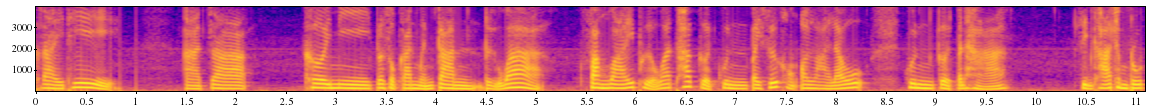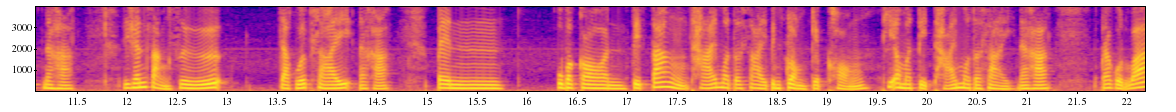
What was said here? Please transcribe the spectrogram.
ใครที่อาจจะเคยมีประสบการณ์เหมือนกัน หรือว่าฟังไว้เผื่อว่าถ้าเกิดคุณไปซื้อของออนไลน์แล้ว คุณเกิดปัญหาสินค้าชำรุดนะคะ ดิฉันสั่งซื้อจากเว็บไซต์นะคะ เป็นอุปกรณ์ติดตั้งท้ายมอเตอร์ไซค์เป็นกล่องเก็บของที่เอามาติดท้ายมอเตอร์ไซค์นะคะ ปรากฏว่า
